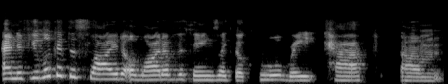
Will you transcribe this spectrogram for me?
And if you look at the slide, a lot of the things like the accrual rate cap, um,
